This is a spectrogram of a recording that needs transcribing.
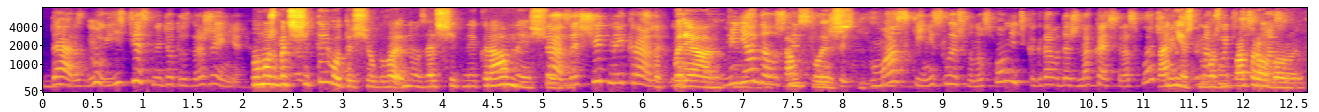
Да, ну, естественно, идет раздражение. Ну, может быть, щиты вот еще, ну, защитные экраны еще. Да, защитные экраны. Ну, вариант. Меня должны слышать. В маске не слышно, но вспомните, когда вы даже на кассе расплачиваетесь, Конечно, можно попробовать.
